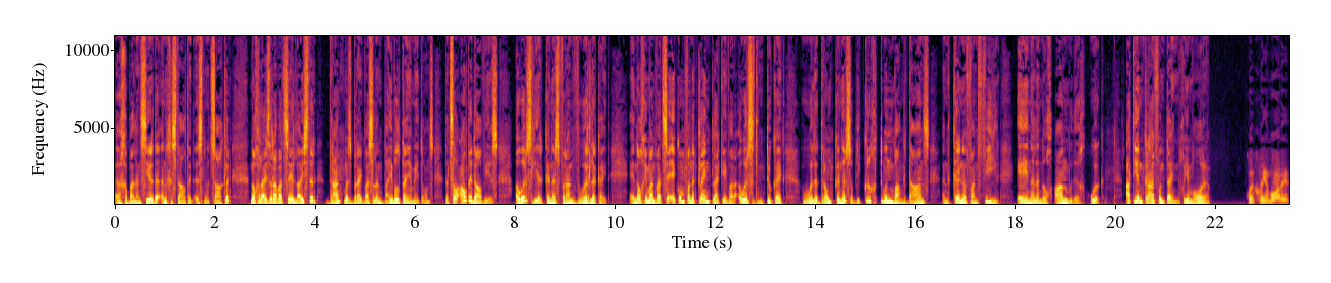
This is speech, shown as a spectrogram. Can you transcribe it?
'n gebalanseerde ingesteldheid is noodsaaklik. Nog 'n luisteraar wat sê luister drankmisbruik was al in Bybeltye met ons. Dit sal altyd daar wees. Ouers leer kinders verantwoordelikheid. En nog iemand wat sê ek kom van 'n klein plekie waar ouers sit en toe kyk hoe hulle dronk kinders op die kroegtoonbank dans in kringe van 4 stuur en hulle nog aanmoedig ook. Atien Kraaifontein, goeiemôre. Goeie goeiemôre.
